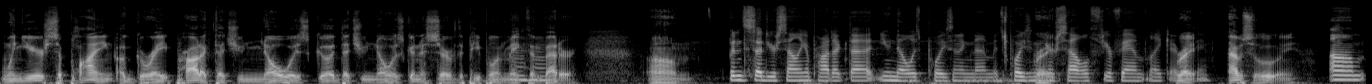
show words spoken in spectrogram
when you're supplying a great product that you know is good that you know is going to serve the people and make them better But instead you're selling a product that you know is poisoning them. It's poisoning Right. yourself, your family, like everything. right absolutely Um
